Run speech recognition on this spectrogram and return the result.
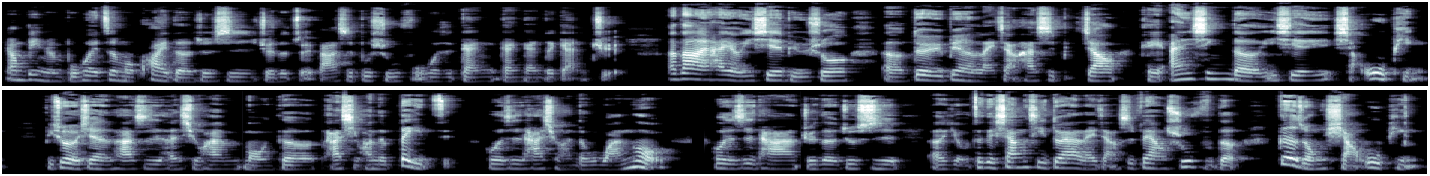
让病人不会这么快的，就是觉得嘴巴是不舒服或是干干干的感觉。那当然还有一些，比如说，呃，对于病人来讲，他是比较可以安心的一些小物品，比如说有些人他是很喜欢某一个他喜欢的被子，或者是他喜欢的玩偶，或者是他觉得就是呃有这个香气对他来讲是非常舒服的。各种小物品，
